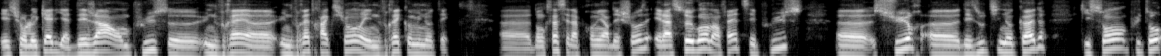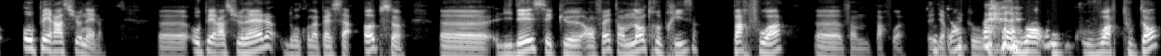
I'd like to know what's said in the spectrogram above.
et sur lequel il y a déjà en plus une vraie traction et une vraie communauté. Euh, donc ça, c'est la première des choses. Et la seconde, en fait, c'est plus euh, sur euh, des outils no-code qui sont plutôt opérationnels. opérationnels, donc on appelle ça Ops. L'idée, c'est que en fait, en entreprise, parfois, enfin parfois, c'est-à-dire plutôt souvent ou voire tout le temps,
